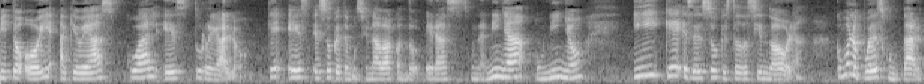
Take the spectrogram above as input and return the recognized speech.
invito hoy a que veas cuál es tu regalo. ¿Qué es eso que te emocionaba cuando eras una niña o un niño? ¿Y qué es eso que estás haciendo ahora? ¿Cómo lo puedes juntar?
